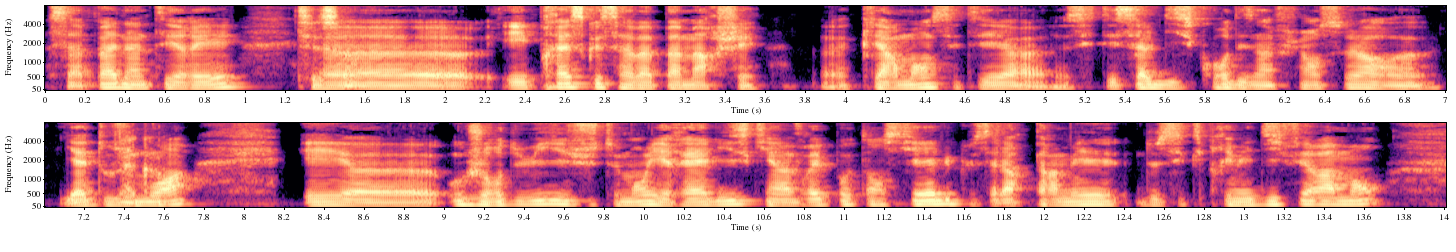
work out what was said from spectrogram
ça n'a pas d'intérêt. et presque ça va pas marcher. clairement, c'était c'était ça le discours des influenceurs il y a 12 mois. Et aujourd'hui, justement, ils réalisent qu'il y a un vrai potentiel, que ça leur permet de s'exprimer différemment, euh,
